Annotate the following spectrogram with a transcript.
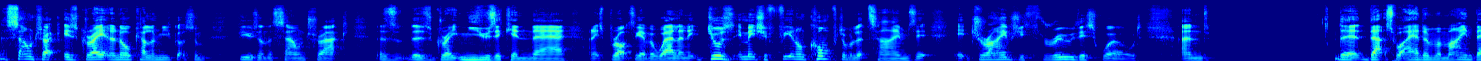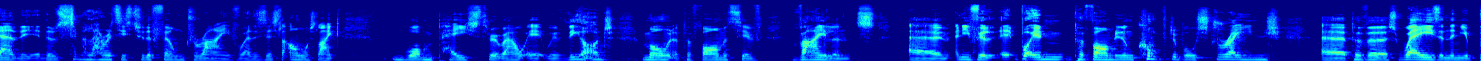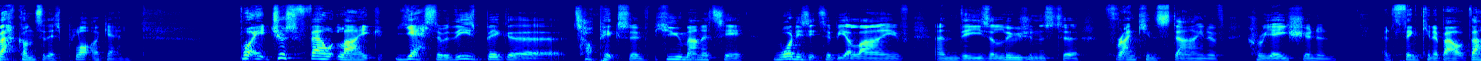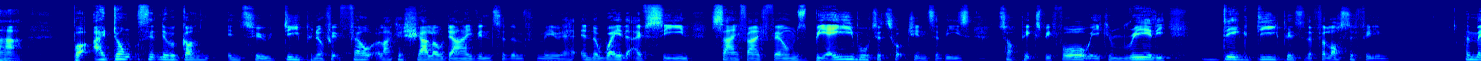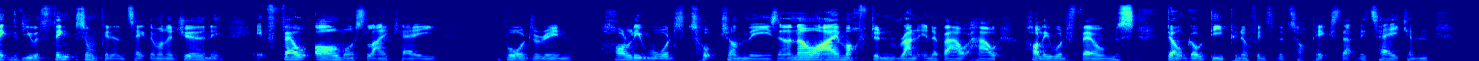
the soundtrack is great, and I know Callum, you've got some views on the soundtrack. There's there's great music in there, and it's brought together well, and it does it makes you feel uncomfortable at times. It it drives you through this world, and the that's what I had in my mind there. The, there's similarities to the film Drive, where there's this almost like one pace throughout it with the odd moment of performative violence, um, and you feel it, but in performed in uncomfortable, strange uh, perverse ways, and then you're back onto this plot again. But it just felt like, yes, there were these bigger topics of humanity. What is it to be alive? And these allusions to Frankenstein of creation and, and thinking about that but I don't think they were gone into deep enough. It felt like a shallow dive into them for me in the way that I've seen sci-fi films be able to touch into these topics before, where you can really dig deep into the philosophy and make the viewer think something and take them on a journey. It felt almost like a bordering Hollywood touch on these. And I know I'm often ranting about how Hollywood films don't go deep enough into the topics that they take. And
